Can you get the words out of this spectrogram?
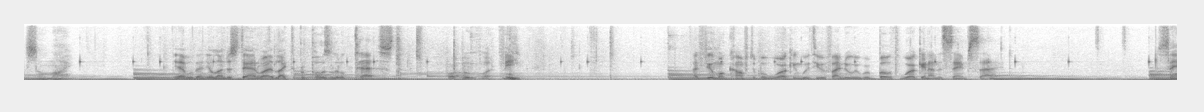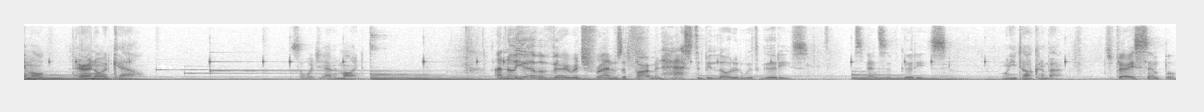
So am I. Yeah, well, then you'll understand why I'd like to propose a little test. For who? What? Me? I'd feel more comfortable working with you if I knew we were both working on the same side. Same old paranoid Cal. So what'd you have in mind? I know you have a very rich friend whose apartment has to be loaded with goodies. Expensive goodies. What are you talking about? It's very simple.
